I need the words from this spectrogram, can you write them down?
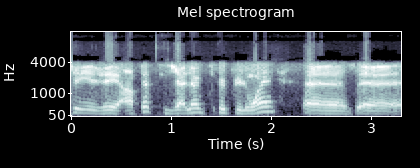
j'ai- en fait, si j'allais un petit peu plus loin, euh, euh,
